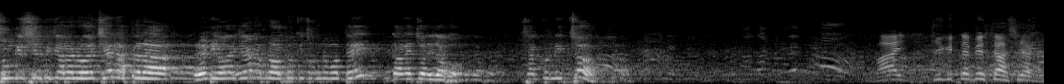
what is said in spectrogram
সংগীত শিল্পী যারা রয়েছেন আপনারা রেডি হয়ে যান আমরা অল্প কিছুক্ষণের মধ্যেই গানে চলে যাব। স্বাক্ষর নিচ্ছ? ভাই টিকিটটা বেচতে আসি আগে।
